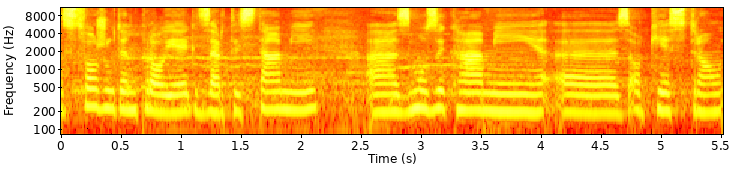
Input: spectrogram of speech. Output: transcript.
stworzył ten projekt z artystami, e, z muzykami, e, z orkiestrą.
